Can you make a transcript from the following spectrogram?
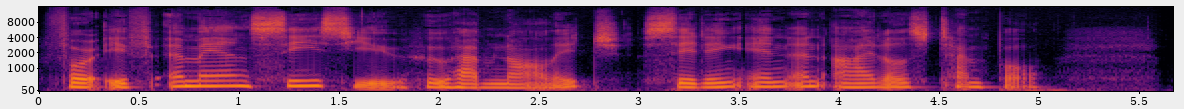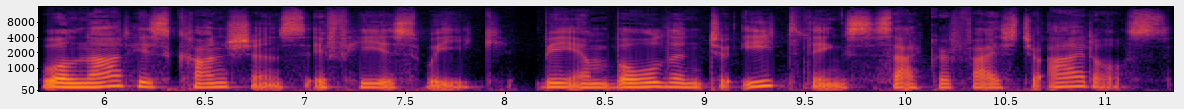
For if a man sees you who have knowledge sitting in an idol's temple, will not his conscience, if he is weak, be emboldened to eat things sacrificed to idols?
